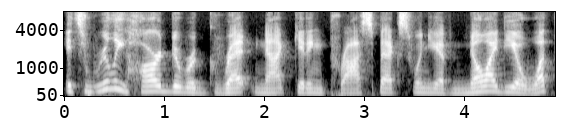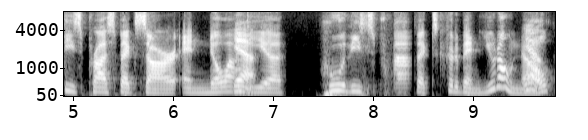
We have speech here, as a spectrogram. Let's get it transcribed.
It's really hard to regret not getting prospects when you have no idea what these prospects are and no Yeah. idea who these prospects could have been. You don't know.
